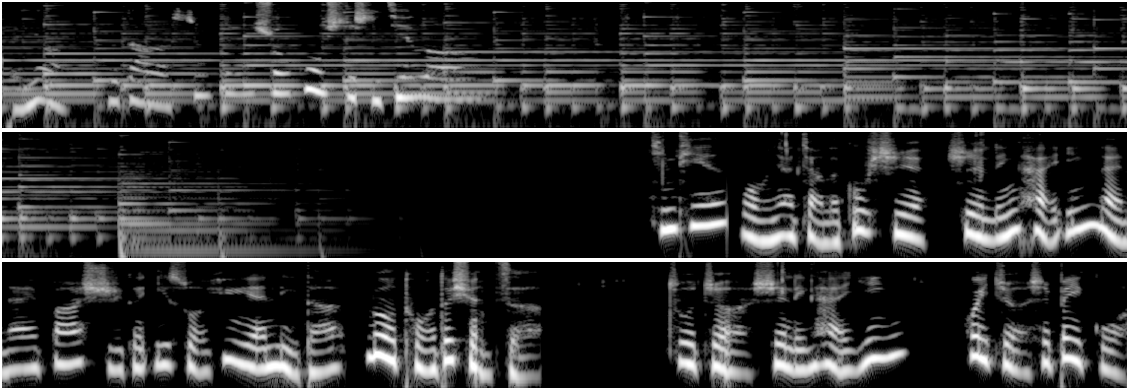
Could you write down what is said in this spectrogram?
朋友，又到了苏菲说故事时间喽！今天我们要讲的故事是林海音奶奶八十个伊索寓言里的《骆驼的选择》，作者是林海音，绘者是贝果，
